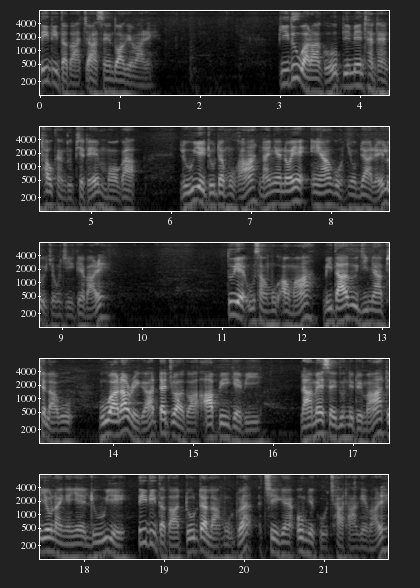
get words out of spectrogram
တိတိတတ်တာကျဆင်းသွားခဲ့ပါတယ်။ပြည်သူ့ဝါဒကိုပြင်းပြင်းထန်ထန်ထောက်ခံသူဖြစ်တဲ့မော်က လူဦးရေတိုးတက်မှုဟာနိုင်ငံတော်ရဲ့အင်အားကိုညွှန်ပြတယ်လို့ယုံကြည်ခဲ့ပါတယ်။သူ့ရဲ့ဦးဆောင်မှုအောက်မှာမိသားစုကြီးများဖြစ်လာဖို့မူဝါဒတွေကတက်ကြွစွာအားပေးခဲ့ပြီးလာမယ့်ဆယ်စုနှစ်တွေမှာတရုတ်နိုင်ငံရဲ့လူဦးရေတိတိတတ်တာတိုးတက်လာမှုအတွက်အခြေခံအုတ်မြစ်ကိုချထားခဲ့ပါတယ်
